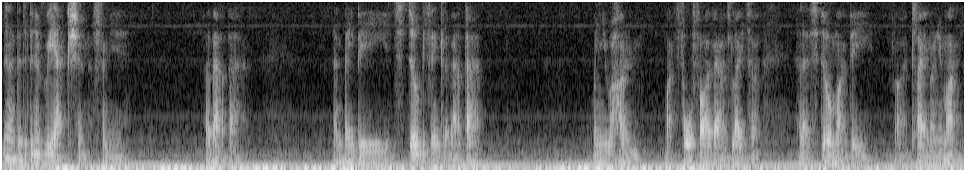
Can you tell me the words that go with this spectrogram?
you know, there'd have been a reaction from you about that. And maybe you'd still be thinking about that when you were home, like four or five hours later, and it still might be like playing on your mind.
